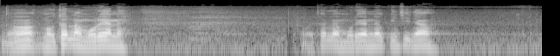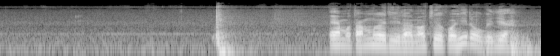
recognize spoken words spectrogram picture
Đó, nội thất là màu đen này. Nội thất là màu đen nữa quý anh chị nhá. Em 180 thì là nó chưa có hít đâu cái gì chị ạ.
